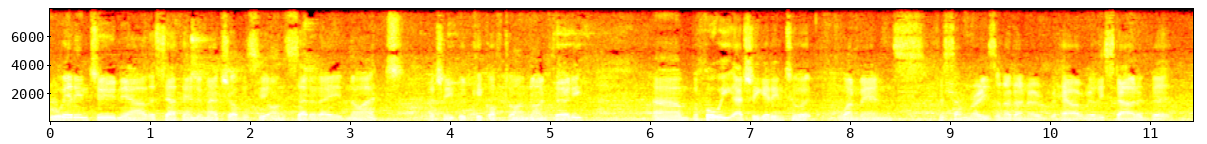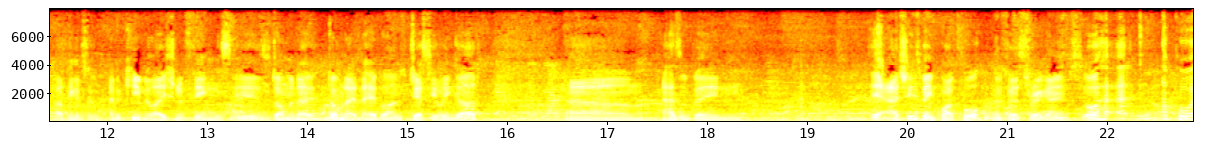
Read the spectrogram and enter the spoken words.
we'll get into now the Southampton match, obviously on Saturday night. Actually, a good kick-off time, nine thirty. Um, before we actually get into it, one man's for some reason I don't know how it really started, but I think it's an accumulation of things. Is dominate, dominating the headlines. Jesse Lingard um, hasn't been yeah, actually, he's been quite poor in the first three games. Or not poor,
